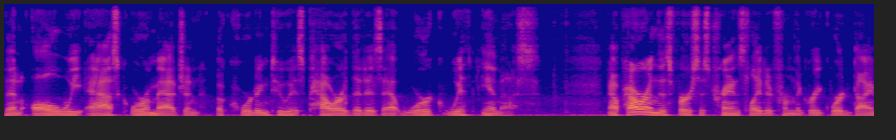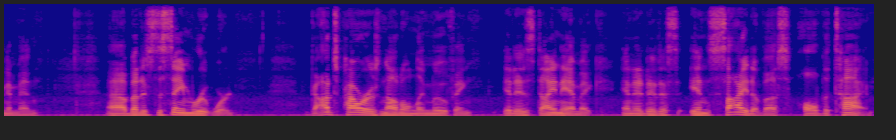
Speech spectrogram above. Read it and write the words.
than all we ask or imagine, according to his power that is at work within us." Now, power in this verse is translated from the Greek word dynamin, uh, but it's the same root word. God's power is not only moving, it is dynamic, and it is inside of us all the time.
